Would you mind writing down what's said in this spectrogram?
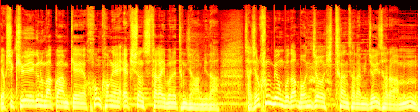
역시 기획은 음악과 함께 홍콩의 액션 스타가 이번에 등장합니다. 사실 황비홍보다 먼저 히트한 사람이죠 이 사람.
